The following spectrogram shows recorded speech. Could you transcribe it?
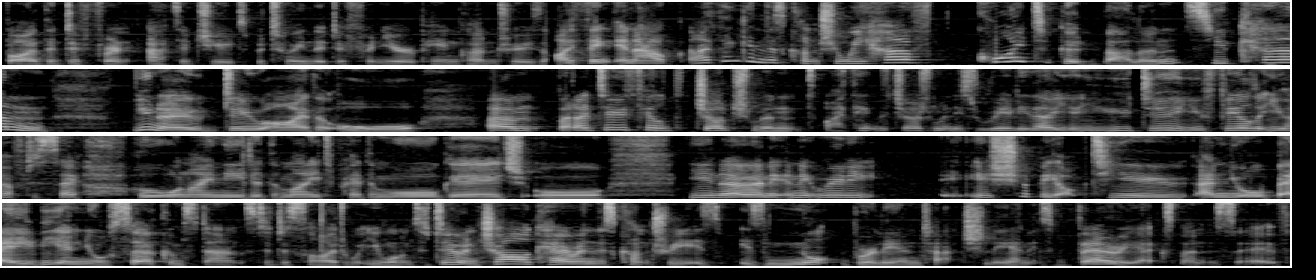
by the different attitudes between the different European countries. I think in our, I think in this country we have quite a good balance. You can, you know, do either or. Um, but I do feel the judgment. I think the judgment is really there. You, you do. You feel that you have to say, "Oh, well, I needed the money to pay the mortgage," or, you know, and it, and it really it should be up to you and your baby and your circumstance to decide what you want to do. And childcare in this country is, is not brilliant, actually, and it's very expensive.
